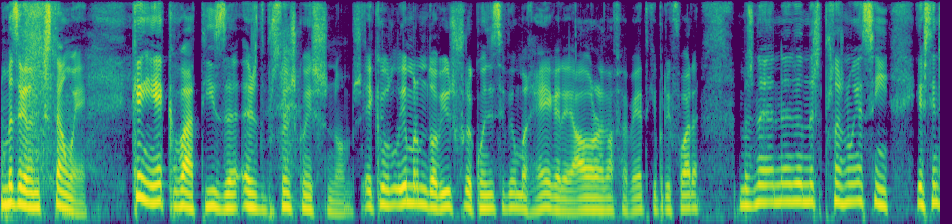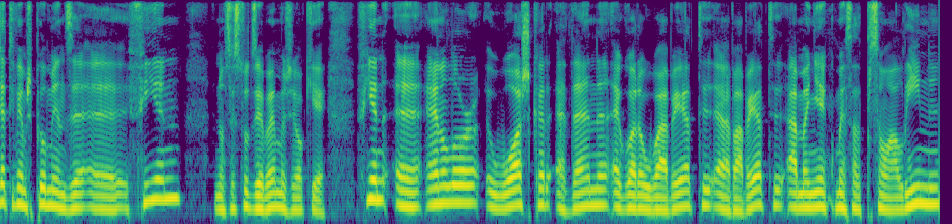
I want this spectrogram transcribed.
Mas a grande questão é. Quem é que batiza as depressões com estes nomes? É que eu lembro-me de ouvir os furacões e se vê uma regra, é a ordem alfabética e por aí fora, mas na- na- nas depressões não é assim. Este ano já tivemos pelo menos a, a Fian, não sei se estou a dizer bem, mas é o que é. Fian, Annalore, o Oscar, a Dana, agora o Babette, a Babette, amanhã começa a depressão a Aline.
